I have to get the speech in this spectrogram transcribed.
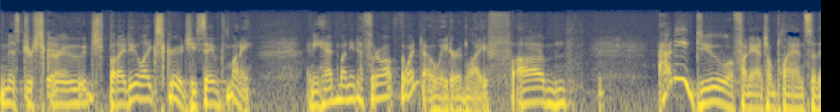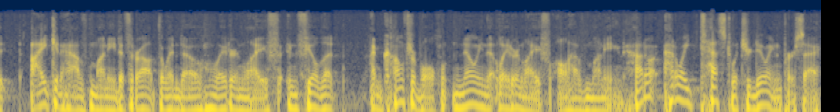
Mr. Scrooge. Yeah. But I do like Scrooge. He saved money, and he had money to throw out the window later in life. Um, how do you do a financial plan so that I can have money to throw out the window later in life and feel that I'm comfortable knowing that later in life I'll have money? How do I, how do I test what you're doing per se?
